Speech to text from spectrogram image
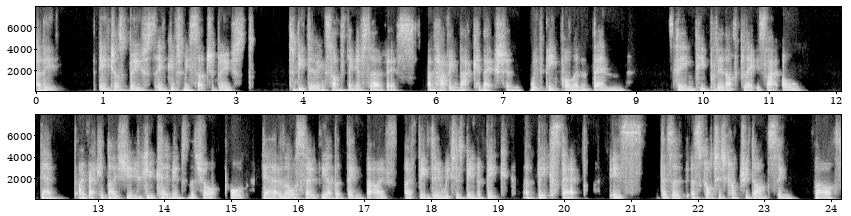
and it it just boosts. It gives me such a boost to be doing something of service and having that connection with people, and then seeing people in other places like, oh, yeah, I recognise you. You came into the shop, or yeah, and also the other thing that I've I've been doing, which has been a big a big step, is there's a, a Scottish country dancing class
